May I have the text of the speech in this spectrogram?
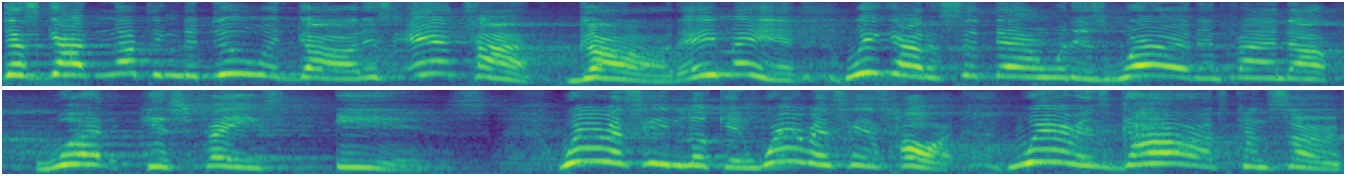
that's got nothing to do with God. It's anti God. Amen. We got to sit down with His Word and find out what His face is. Where is He looking? Where is His heart? Where is God's concern?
